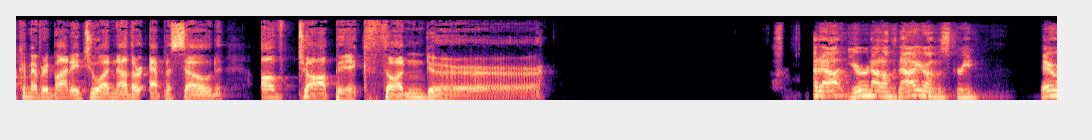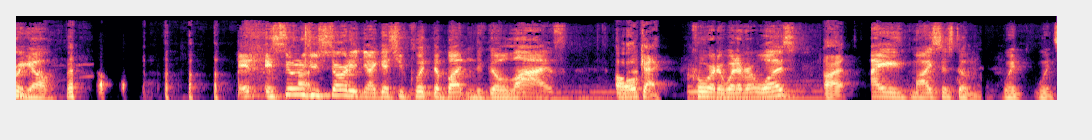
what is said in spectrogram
Welcome, everybody, to another episode of Topic Thunder. Out. You're not on the now. You're on the screen. There we go. It- as soon as you started, I guess you clicked the button to go live, Oh, okay. record, or whatever it was. All right. I my system went went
